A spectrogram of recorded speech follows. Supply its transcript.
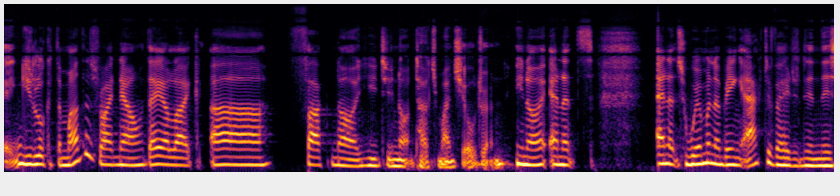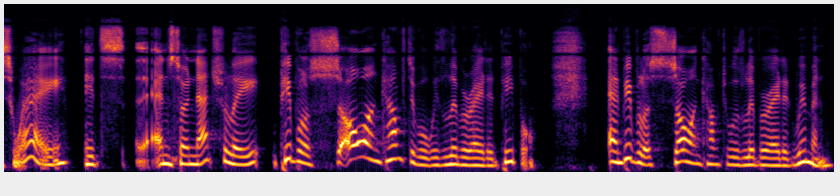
you look at the mothers right now they are like uh fuck no you do not touch my children you know and it's and it's women are being activated in this way it's and so naturally people are so uncomfortable with liberated people and people are so uncomfortable with liberated women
